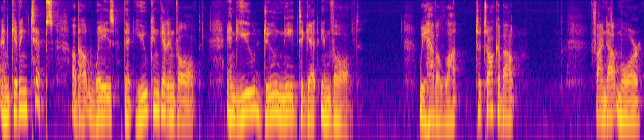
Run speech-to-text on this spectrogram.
and giving tips about ways that you can get involved. And you do need to get involved. We have a lot to talk about. Find out more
